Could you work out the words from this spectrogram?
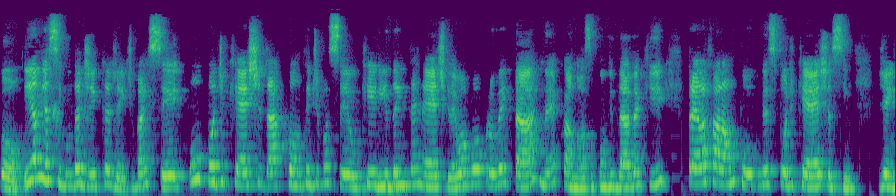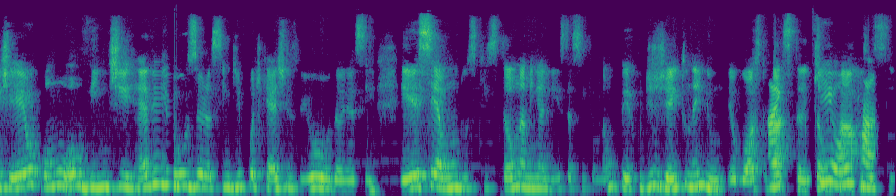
Bom, e a minha segunda dica, gente, vai ser o podcast da Conta de Você, o Querida Internet. Eu vou aproveitar, né, com a nossa convidada aqui, para ela falar um pouco desse podcast, assim. Gente, eu, como ouvinte, heavy user, assim, de podcasts, viu, Dani, assim, esse é um dos que estão na minha lista, assim, que eu não perco de jeito nenhum. Eu gosto Ai, bastante. Que honra! Papos, assim,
